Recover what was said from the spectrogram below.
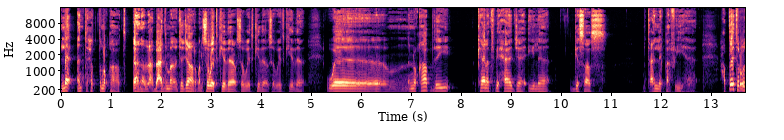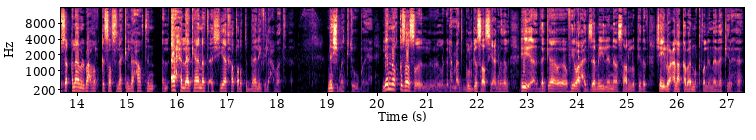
لا أنت حط نقاط. أنا بعد ما تجارب أنا سويت كذا وسويت كذا وسويت كذا. والنقاط ذي كانت بحاجة إلى قصص متعلقة فيها. حطيت رؤوس أقلام لبعض القصص لكن لاحظت إن الأحلى كانت أشياء خطرت ببالي في لحظتها. مش مكتوبة يعني. لأنه القصص لما تقول قصص يعني مثلا اي في واحد زميل لنا صار له كذا شيء له علاقة بهالنقطة اللي أنا ذاكرها.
